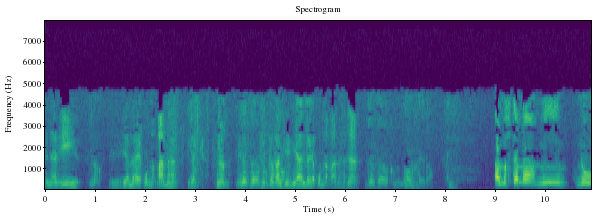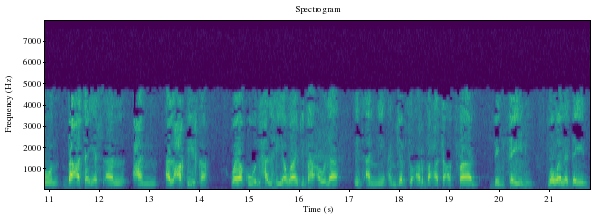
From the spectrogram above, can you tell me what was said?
دنانير نعم. ما يقوم مقامها زكاة. نعم. جزاكم 56 ريال ما يقوم مقامها. نعم. جزاكم الله خيرا. المستمع ميم نون بعث يسأل عن العقيقة ويقول هل هي واجبة أو لا؟ إذ أني أنجبت أربعة أطفال بنتين وولدين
